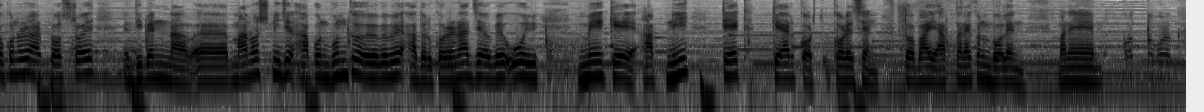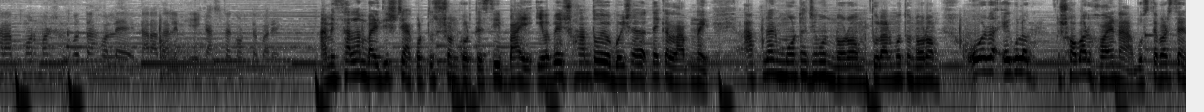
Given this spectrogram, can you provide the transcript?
কখনো আর প্রশ্রয় দিবেন না। মানুষ নিজের আপন বোনকে ওইভাবে আদর করে না, যেভাবে ওই মেয়েকে আপনি টেক কেয়ার করেছেন। তো ভাই আপনারা এখন বলেন মানে কত বড় খারাপ মন মানসিকতা হলে তারা তাহলে এই কাজটা করতে পারে? আমি সালাম ভাই দৃষ্টি আকর্ষণ করতেছি। ভাই এভাবে শান্ত হয়ে বৈশা থেকে লাভ নাই। আপনার মনটা যেমন নরম তোলার মতো নরম ওরা এগুলো সবার হয় না বুঝতে পারছেন?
